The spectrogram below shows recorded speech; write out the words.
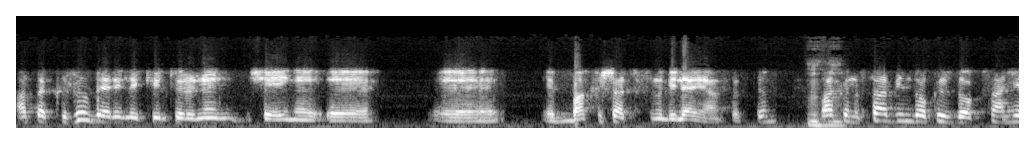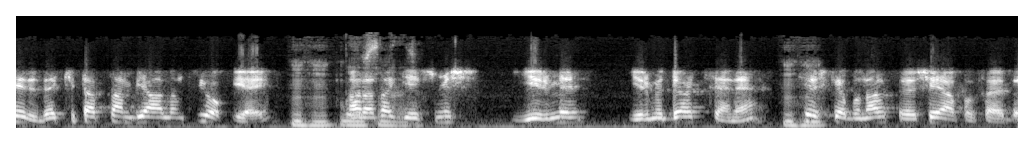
hatta Kızılderili kültürünün şeyini e, e, e, bakış açısını bile yansıttım. Hı hı. Bakın ta 1997'de kitaptan bir alıntı okuyayım. Hı hı, Arada buyursunlar. geçmiş 20 24 sene keşke buna e, şey yapılsaydı.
